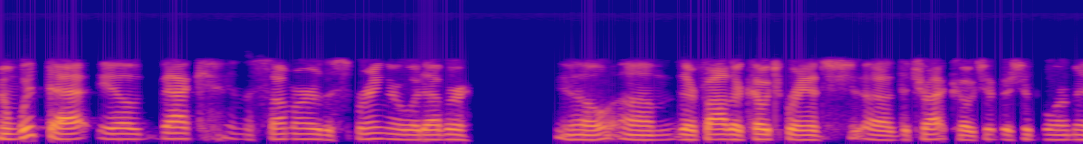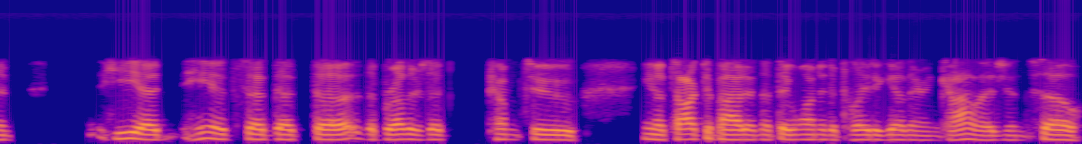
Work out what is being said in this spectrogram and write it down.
And with that, you know, back in the summer, or the spring, or whatever, you know, um, their father, Coach Branch, uh, the track coach at Bishop Gorman, he had he had said that the the brothers had come to, you know, talked about it and that they wanted to play together in college, and so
